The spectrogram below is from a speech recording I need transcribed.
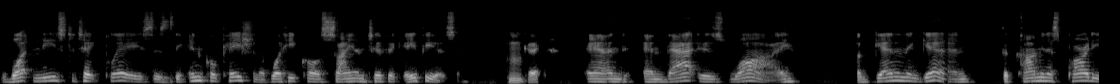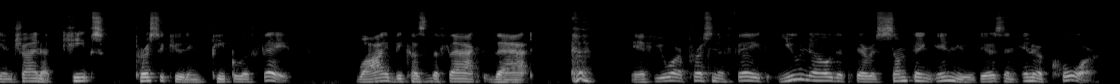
what needs to take place is the inculcation of what he calls scientific atheism. Hmm. Okay. And and that is why again and again the Communist Party in China keeps persecuting people of faith. Why? Because of the fact that if you are a person of faith, you know that there is something in you, there's an inner core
